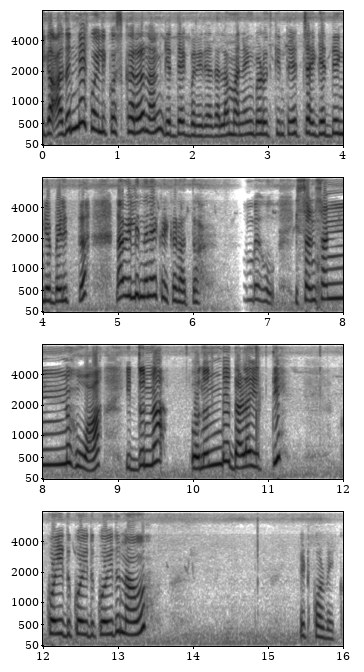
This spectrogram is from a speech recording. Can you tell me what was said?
ಈಗ ಅದನ್ನೇ ಕೊಯ್ಲಿಕ್ಕೋಸ್ಕರ ನಾನು ಗೆದ್ದೆಗೆ ಬಂದಿದ್ದೆ ಅದೆಲ್ಲ ಮನೆಗೆ ಬೆಳೋದಕ್ಕಿಂತ ಹೆಚ್ಚಾಗಿ ಗೆದ್ದೆ ಹಂಗೆ ಬೆಳೀತು. ನಾವು ಇಲ್ಲಿಂದನೇ ಕೊಯ್ಕೊಂಡು ತುಂಬೆ ಹೂವು ಈ ಸಣ್ಣ ಸಣ್ಣ ಹೂವು, ಇದನ್ನು ಒಂದೊಂದೇ ದಳ ಎತ್ತಿ ಕೊಯ್ದು ಕೊಯ್ದು ಕೊಯ್ದು ನಾವು ಇಟ್ಕೊಳ್ಬೇಕು.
